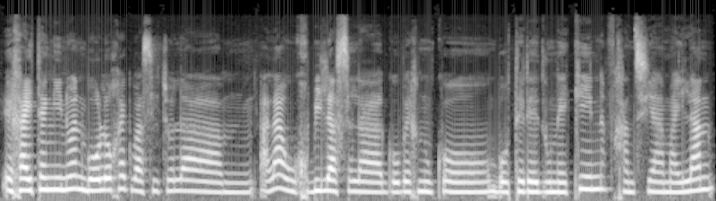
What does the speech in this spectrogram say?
Erraiten ginuen bolojek bazituela mm, ala urbila zela gobernuko botere dunekin, Frantzia mailan.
